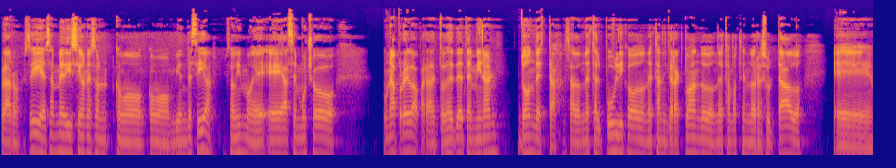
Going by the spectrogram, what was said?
Claro, sí, esas mediciones son, como, como bien decía, eso mismo, es hacer mucho una prueba para entonces determinar dónde está, o sea, dónde está el público, dónde están interactuando, dónde estamos teniendo resultados eh,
